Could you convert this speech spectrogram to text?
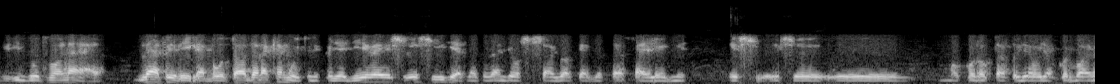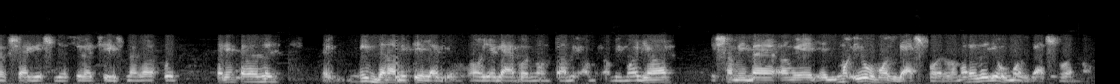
indult volna el. Lehet, hogy régebb óta, de nekem úgy tűnik, hogy egy éve, és, és így érletlen gyorsasággal kezdett el fejlődni. És, és ö, ö, akkor ott tart, ugye, hogy akkor bajnokság, és ugye a szövetség is megalakult. Szerintem ez egy minden, ami tényleg, ahogy a Gábor mondta, ami, ami, ami magyar, és amiben, ami egy, egy jó mozgásforma, mert ez egy jó mozgásforma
